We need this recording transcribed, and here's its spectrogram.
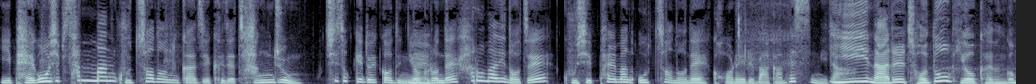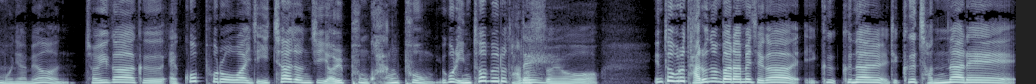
이 153만 9천 원까지 그제 장중 치솟기도 했거든요. 네. 그런데 하루 만인 어제 98만 5천 원에 거래를 마감했습니다. 이 날을 저도 기억하는 건 뭐냐면 저희가 그 에코프로와 이제 2차 전지 열풍, 광풍 이걸 인터뷰로 다뤘어요. 인터뷰로 다루는 바람에 제가 그 그날 그 전날에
